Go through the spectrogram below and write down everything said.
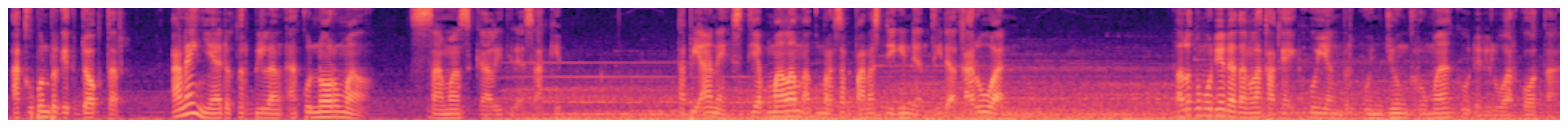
Aku pun pergi ke dokter. Anehnya dokter bilang aku normal. Sama sekali tidak sakit tapi aneh, setiap malam aku merasa panas dingin dan tidak karuan. Lalu kemudian datanglah kakekku yang berkunjung ke rumahku dari luar kota.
